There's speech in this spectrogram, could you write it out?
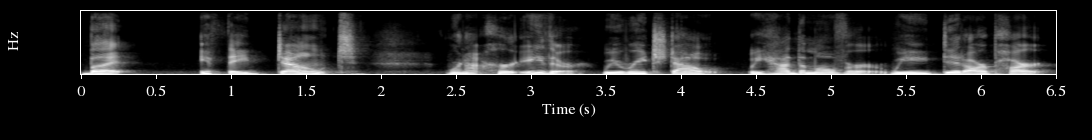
But if they don't, we're not hurt either. We reached out, we had them over, we did our part.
